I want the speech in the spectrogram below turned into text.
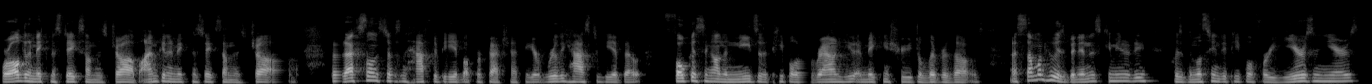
We're all going to make mistakes on this job. I'm going to make mistakes on this job. But excellence doesn't have to be about perfection. I think it really has to be about focusing on the needs of the people around you and making sure you deliver those. As someone who has been in this community, who has been listening to people for years and years,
